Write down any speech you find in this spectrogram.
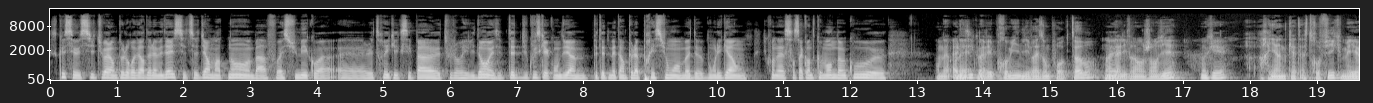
est-ce que c'est aussi, tu vois, un peu le revers de la médaille, c'est de se dire maintenant, bah, faut assumer quoi, euh, le truc et que c'est pas euh, toujours évident et c'est peut-être du coup ce qui a conduit à peut-être mettre un peu la pression en mode bon les gars, on, on a 150 commandes d'un coup. Euh, on, a, on, avait promis une livraison pour octobre, on a livré en janvier. Ok. Rien de catastrophique, mais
